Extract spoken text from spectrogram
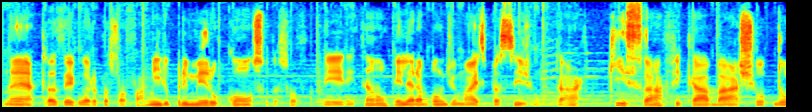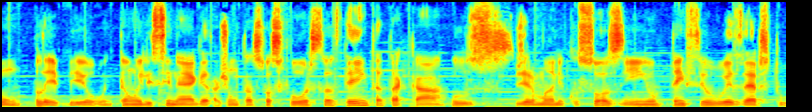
né, a trazer glória para sua família, o primeiro cônsul da sua família, então ele era bom demais para se juntar quiçá ficar abaixo de um plebeu, então ele se nega a juntar suas forças, tenta atacar os germânicos sozinho, tem seu exército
